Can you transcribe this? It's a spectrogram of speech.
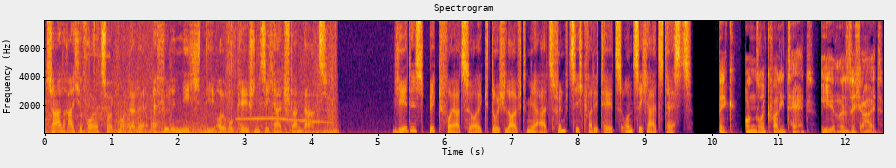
Zahlreiche Feuerzeugmodelle erfüllen nicht die europäischen Sicherheitsstandards. Jedes Big-Feuerzeug durchläuft mehr als 50 Qualitäts- und Sicherheitstests. Big, unsere Qualität, Ihre Sicherheit.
